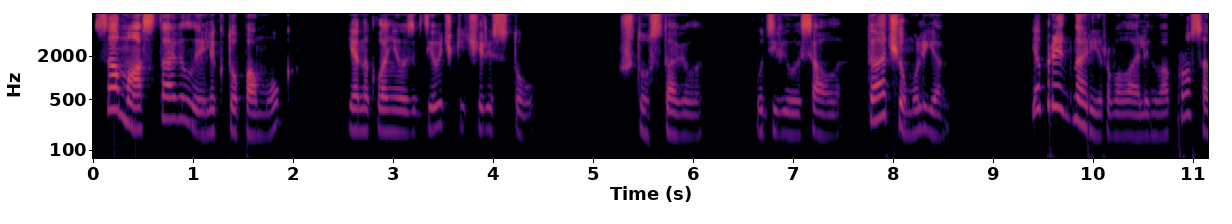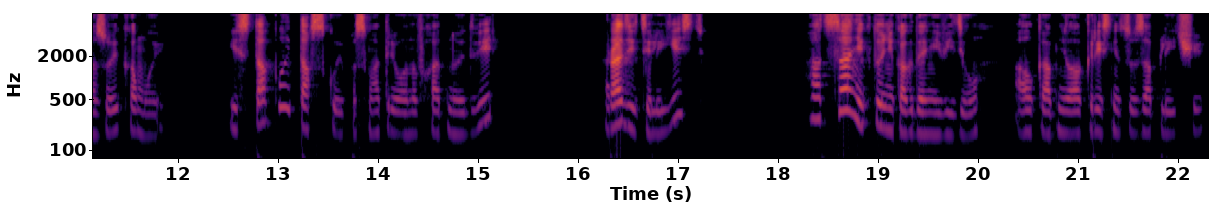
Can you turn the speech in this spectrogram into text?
Сама оставила или кто помог? Я наклонилась к девочке через стол. «Что ставила?» – удивилась Алла. «Ты о чем, Ульян?» Я проигнорировала Алин вопрос, а Зойка мой. И с такой тоской посмотрела на входную дверь. «Родители есть?» «Отца никто никогда не видел», – Алка обняла крестницу за плечи.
